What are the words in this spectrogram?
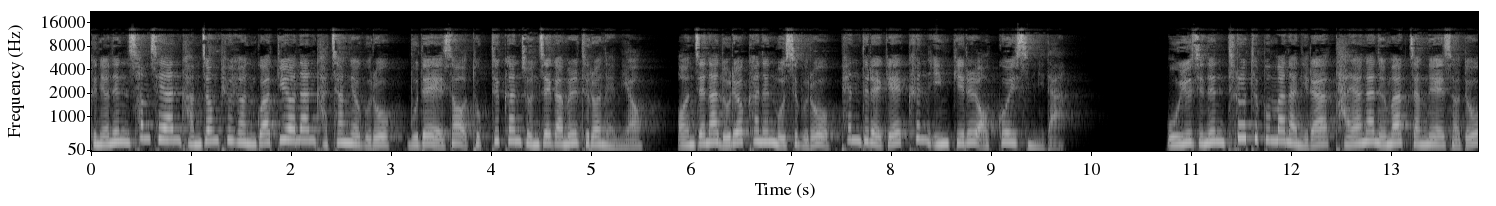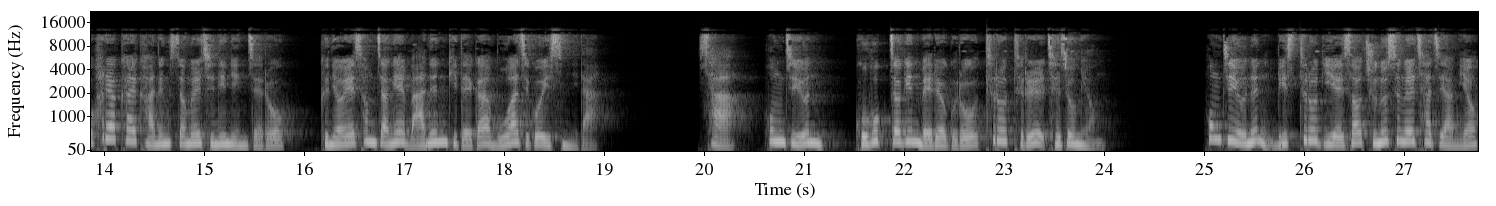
그녀는 섬세한 감정 표현과 뛰어난 가창력으로 무대에서 독특한 존재감을 드러내며 언제나 노력하는 모습으로 팬들에게 큰 인기를 얻고 있습니다. 오유진은 트로트뿐만 아니라 다양한 음악 장르에서도 활약할 가능성을 지닌 인재로 그녀의 성장에 많은 기대가 모아지고 있습니다. 4. 홍지윤, 고혹적인 매력으로 트로트를 재조명. 홍지윤은 미스트롯 2에서 준우승을 차지하며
